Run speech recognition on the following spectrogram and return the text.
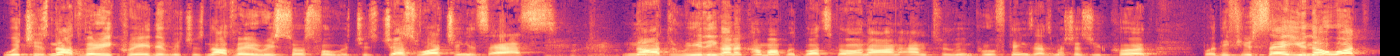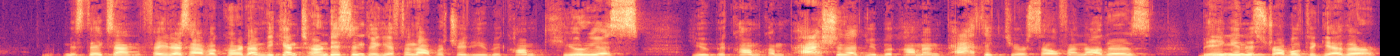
which is not very creative, which is not very resourceful, which is just watching its ass, not really going to come up with what's going on and to improve things as much as you could. But if you say, you know what, mistakes and failures have occurred and we can turn this into a gift and opportunity, you become curious, you become compassionate, you become empathic to yourself and others. Being in this trouble together,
